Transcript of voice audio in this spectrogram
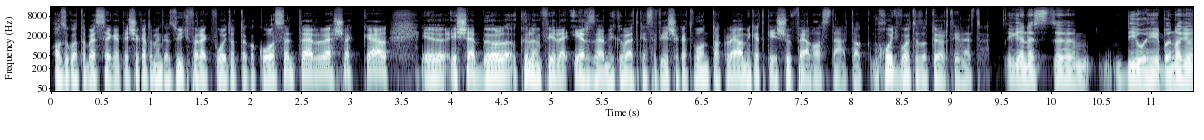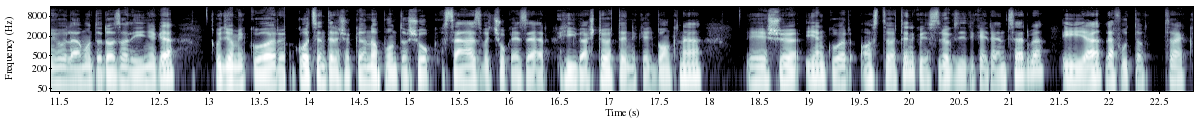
azokat a beszélgetéseket, amiket az ügyfelek folytattak a call centeresekkel, és ebből különféle érzelmi következtetéseket vontak le, amiket később felhasználtak. Hogy volt ez a történet? Igen, ezt dióhéjban nagyon jól elmondtad, az a lényege, hogy amikor a callcenteresekkel naponta sok száz vagy sok ezer hívás történik egy banknál, és ilyenkor az történik, hogy ezt rögzítik egy rendszerbe, éjjel lefuttatták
